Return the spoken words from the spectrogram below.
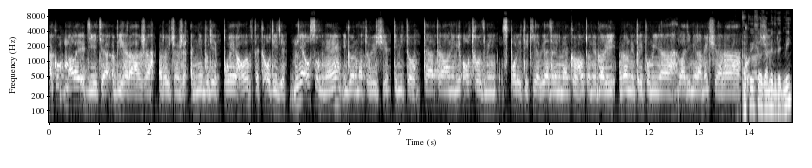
ako malé dieťa vyhráža rodičom, že ak nebude po jeho, tak odíde. Mne osobne Igor Matovič týmito teatrálnymi odchodmi z politiky a vyjadreniami, ako ho to nebaví, veľmi pripomína Vladimír Vladimíra Mečiara. Ako išiel za medvedmi?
